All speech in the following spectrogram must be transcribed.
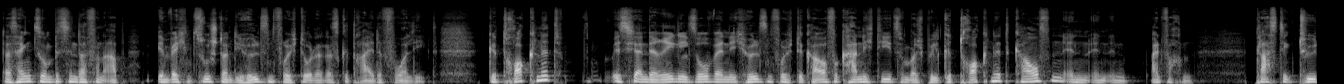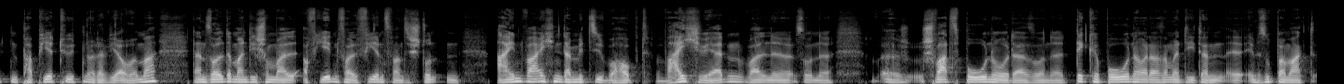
Das hängt so ein bisschen davon ab, in welchem Zustand die Hülsenfrüchte oder das Getreide vorliegt. Getrocknet ist ja in der Regel so, wenn ich Hülsenfrüchte kaufe, kann ich die zum Beispiel getrocknet kaufen in, in, in einfachen Plastiktüten, Papiertüten oder wie auch immer, dann sollte man die schon mal auf jeden Fall 24 Stunden einweichen, damit sie überhaupt weich werden, weil eine so eine äh, Schwarzbohne oder so eine dicke Bohne oder sagen wir, die dann äh, im Supermarkt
